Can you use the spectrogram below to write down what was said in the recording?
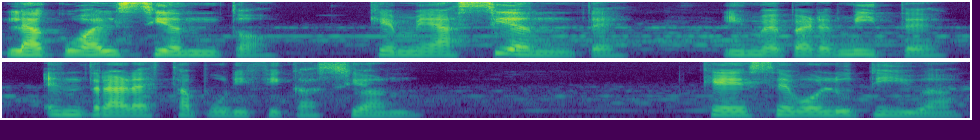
la cual siento que me asiente y me permite entrar a esta purificación, que es evolutiva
